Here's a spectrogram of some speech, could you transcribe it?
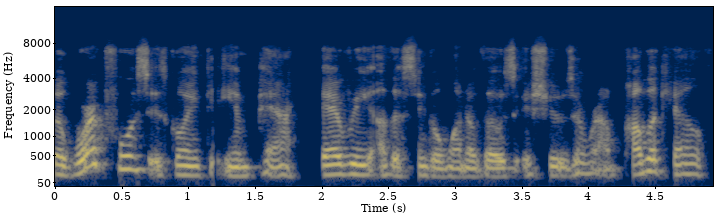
The workforce is going to impact every other single one of those issues around public health,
